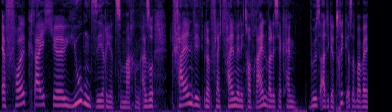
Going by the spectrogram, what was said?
erfolgreiche Jugendserie zu machen? Also fallen wir, oder vielleicht fallen wir nicht drauf rein, weil es ja kein bösartiger Trick ist, aber bei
